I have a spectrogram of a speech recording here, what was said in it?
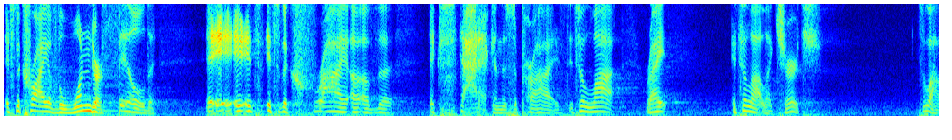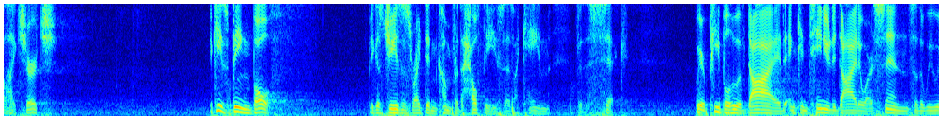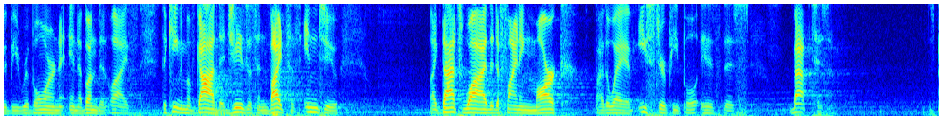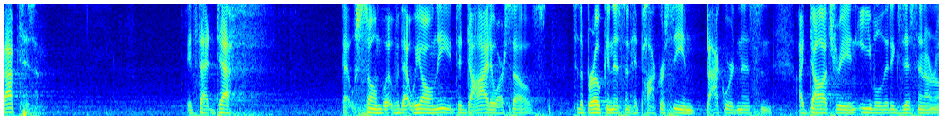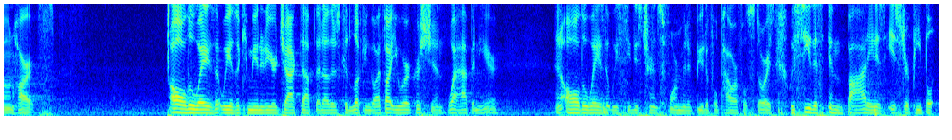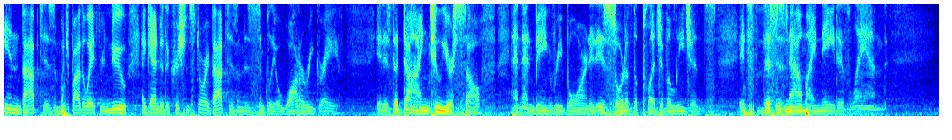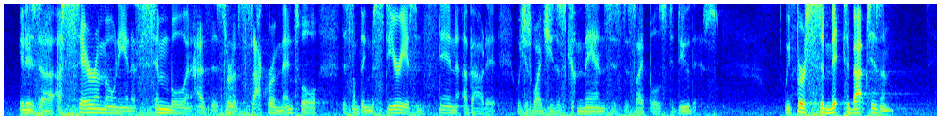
It's the cry of the wonder filled. It's, it's the cry of the ecstatic and the surprised. It's a lot, right? It's a lot like church. It's a lot like church. It keeps being both. Because Jesus, right, didn't come for the healthy. He says, I came for the sick. We are people who have died and continue to die to our sins so that we would be reborn in abundant life. The kingdom of God that Jesus invites us into. Like, that's why the defining mark, by the way, of Easter people is this baptism. It's baptism. It's that death that so that we all need to die to ourselves, to the brokenness and hypocrisy and backwardness and idolatry and evil that exists in our own hearts. All the ways that we as a community are jacked up that others could look and go, I thought you were a Christian. What happened here? And all the ways that we see these transformative, beautiful, powerful stories. We see this embodied as Easter people in baptism, which, by the way, if you're new again to the Christian story, baptism is simply a watery grave. It is the dying to yourself and then being reborn. It is sort of the Pledge of Allegiance. It's this is now my native land. It is a, a, ceremony and a symbol and has this sort of sacramental, there's something mysterious and thin about it, which is why Jesus commands his disciples to do this. We first submit to baptism,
